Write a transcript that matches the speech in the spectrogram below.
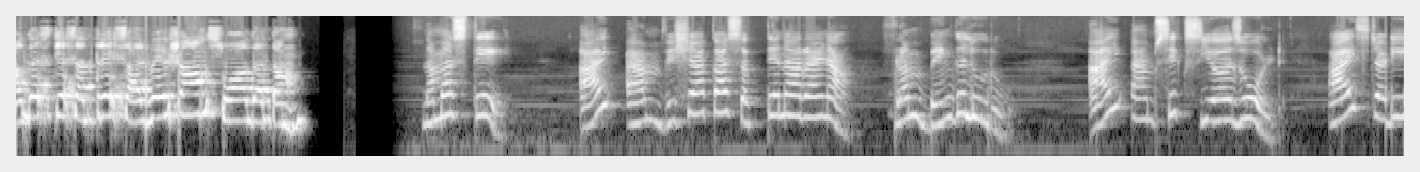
अगस्त्य सत्रे सर्वेषां स्वागतम्। नमस्ते। I am Vishakha Satyanarayana from Bengaluru I am six years old I study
